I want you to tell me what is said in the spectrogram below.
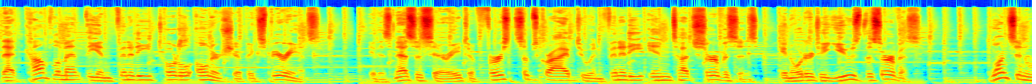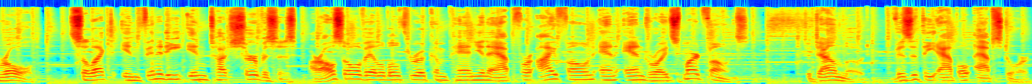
that complement the INFINITI Total Ownership experience. It is necessary to first subscribe to INFINITI InTouch Services in order to use the service. Once enrolled, select INFINITI InTouch services are also available through a companion app for iPhone and Android smartphones. To download, visit the Apple App Store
